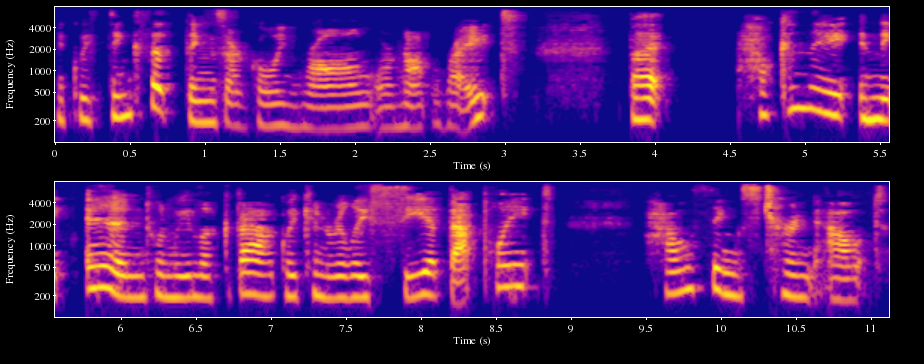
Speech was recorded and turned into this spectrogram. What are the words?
Like we think that things are going wrong or not right, but how can they in the end when we look back, we can really see at that point how things turned out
